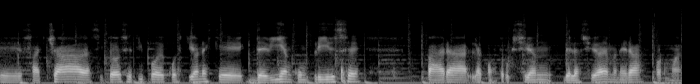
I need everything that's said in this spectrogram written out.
eh, fachadas y todo ese tipo de cuestiones que debían cumplirse para la construcción de la ciudad de manera formal.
